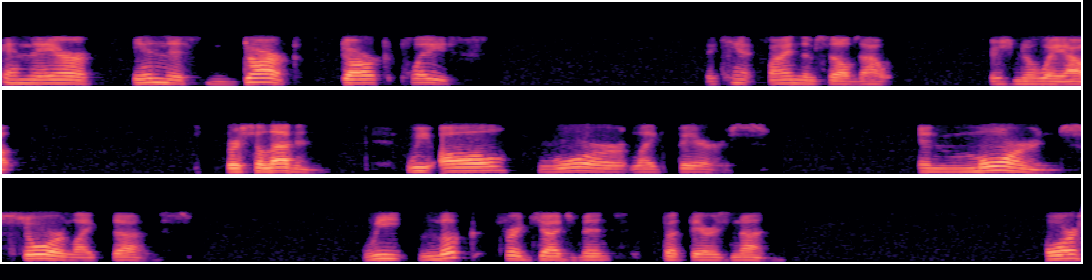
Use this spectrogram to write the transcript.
And they are in this dark, dark place. They can't find themselves out. There's no way out. Verse 11 We all roar like bears and mourn sore like doves. We look for judgment, but there is none. Or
